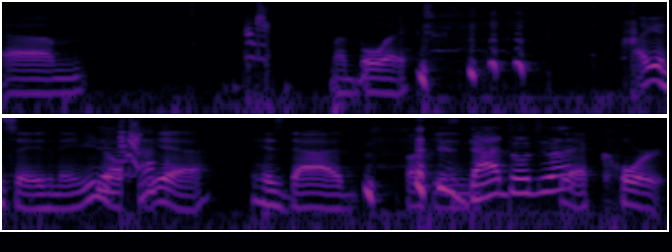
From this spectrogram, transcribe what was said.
him. Um, my boy. I can say his name. You know, yeah. yeah. His dad. Fucking. his dad told you that. Yeah, court.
